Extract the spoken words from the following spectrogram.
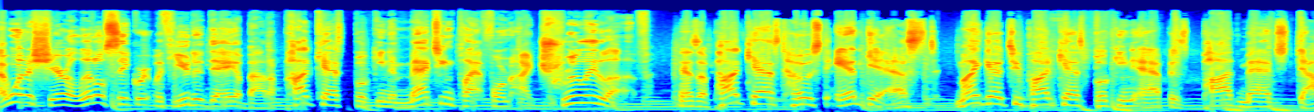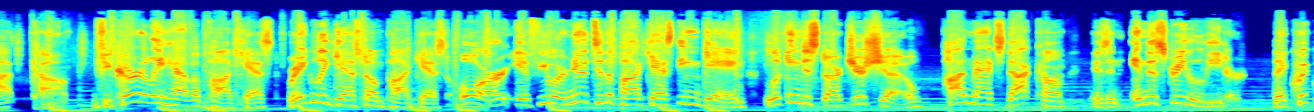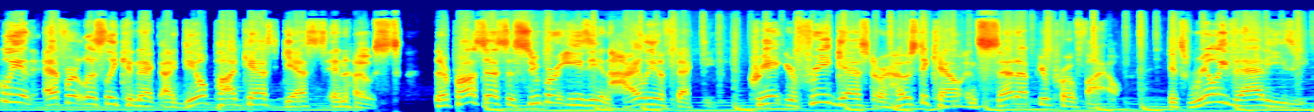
I want to share a little secret with you today about a podcast booking and matching platform I truly love. As a podcast host and guest, my go to podcast booking app is podmatch.com. If you currently have a podcast, regularly guest on podcast, or if you are new to the podcasting game looking to start your show, podmatch.com is an industry leader they quickly and effortlessly connect ideal podcast guests and hosts. Their process is super easy and highly effective. Create your free guest or host account and set up your profile. It's really that easy.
